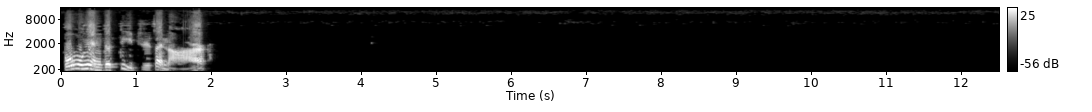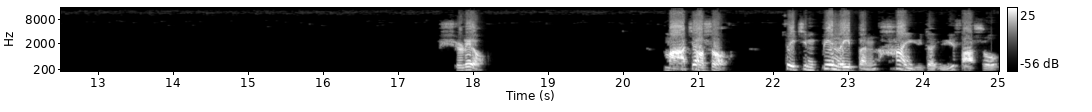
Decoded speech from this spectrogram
博物院的地址在哪儿？十六，马教授最近编了一本汉语的语法书。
